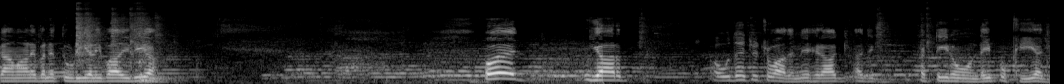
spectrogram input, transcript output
ਗਾਵਾਂ ਵਾਲੇ ਬੰਨੇ ਤੂੜੀ ਵਾਲੀ ਪਾ ਦੀ ਆ। ਓਏ ਯਾਰ, ਉਹਦੇ ਚ ਚਵਾ ਦਿੰਨੇ ਫਿਰ ਅੱਜ ਕੱਟੀ ਰੋਣ ਡਈ ਭੁੱਖੀ ਅੱਜ।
